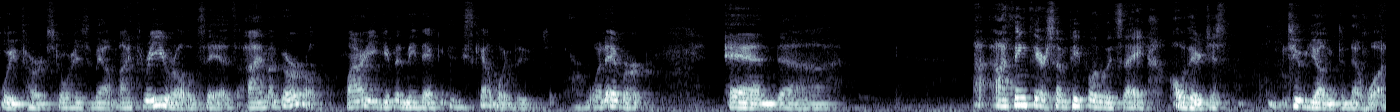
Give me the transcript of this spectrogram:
we've heard stories about my three-year-old says, "I'm a girl. Why are you giving me the- these cowboy boots or whatever?" And uh, I, I think there are some people who would say, "Oh, they're just too young to know what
